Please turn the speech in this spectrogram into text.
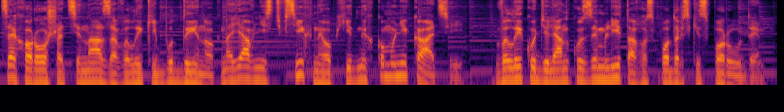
Це хороша ціна за великий будинок, наявність всіх необхідних комунікацій, велику ділянку землі та господарські споруди.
